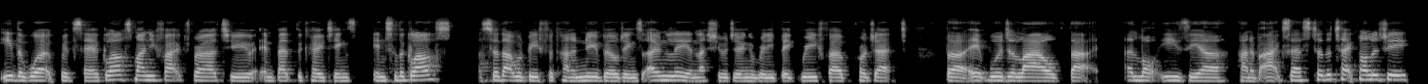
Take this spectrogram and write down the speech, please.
either work with, say, a glass manufacturer to embed the coatings into the glass. So that would be for kind of new buildings only, unless you were doing a really big refurb project. But it would allow that a lot easier kind of access to the technology.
